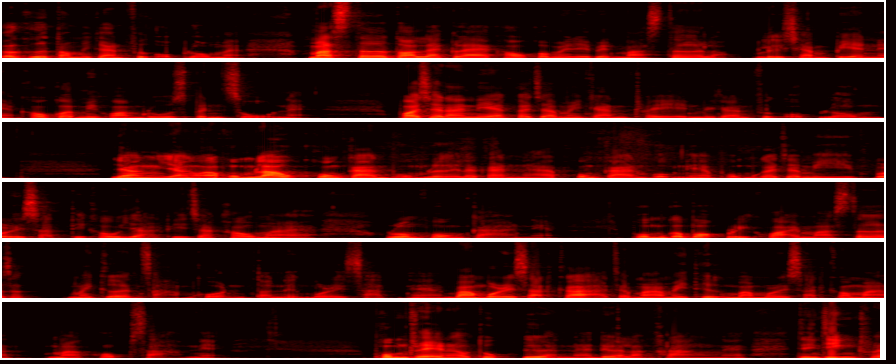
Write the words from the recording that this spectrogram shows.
ก็คือต้องมีการฝึกอบรมอะ master ตอนแรก ๆเขาก็ไม่ได้เป็น master หรอกหรือแชมเปี้ยนเนี่ยเขาก็มีความรู้เป็นศูนย์เนี่ยเพราะฉะนั้นเนี่ยก็จะมีการ train มีการฝึกอบรม อย่างอย่างผมเล่าโครงการผมเลยแล้วกันนะครับ โครงการผมเนี่ยผมก็จะมีบริษัทที่เขาอยากที่จะเข้ามาร่วมโครงการเนี่ยผมก็บอก require master สักไม่เกิน 3 คนต่อหนึ่งบริษัทนะบางบริษัทก็อาจจะมาไม่ถึงบางบริษัทก็มามาครบ3เนี่ย ผมเทรนเขาทุกเดือนนะเดือนละครั้งนะจริง ๆ เทร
